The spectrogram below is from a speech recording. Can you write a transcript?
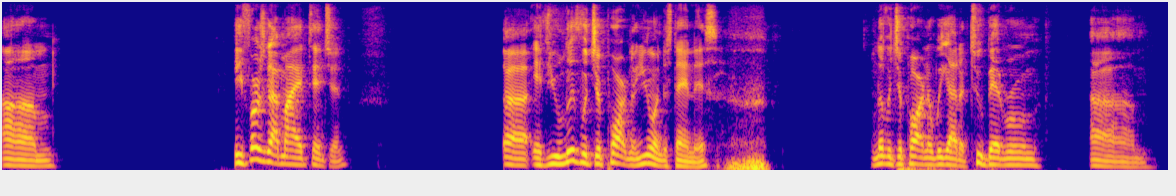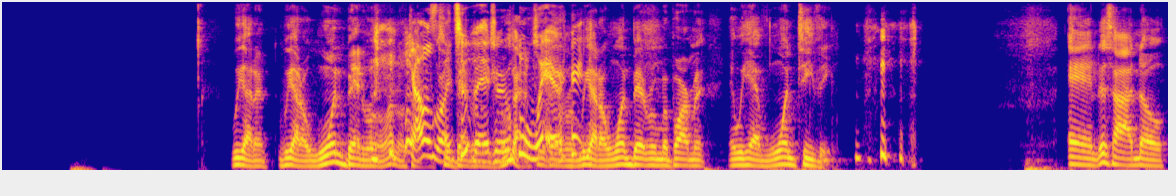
Um he first got my attention. Uh, if you live with your partner, you understand this live with your partner. We got a two bedroom. Um, we got a we got a one bedroom. I, don't know I was like, two bedroom? We got a two Where? bedroom. We got a one bedroom apartment, and we have one TV. and this is how I know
